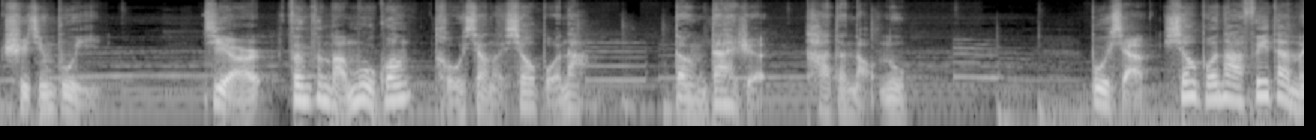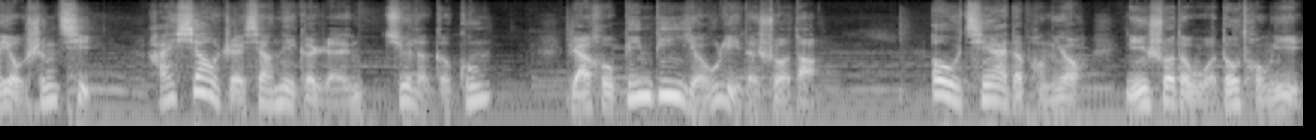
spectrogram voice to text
吃惊不已，继而纷纷把目光投向了萧伯纳。等待着他的恼怒。不想萧伯纳非但没有生气，还笑着向那个人鞠了个躬，然后彬彬有礼地说道：“哦，亲爱的朋友，您说的我都同意，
